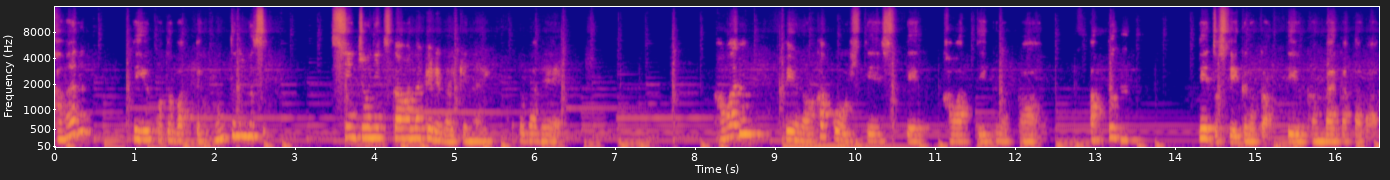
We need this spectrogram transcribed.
変わるっていう言葉って本当にむず慎重に使わなければいけない言葉で変わるっていうのは過去を否定して変わっていくのかアップデートしていくのかっていう考え方が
